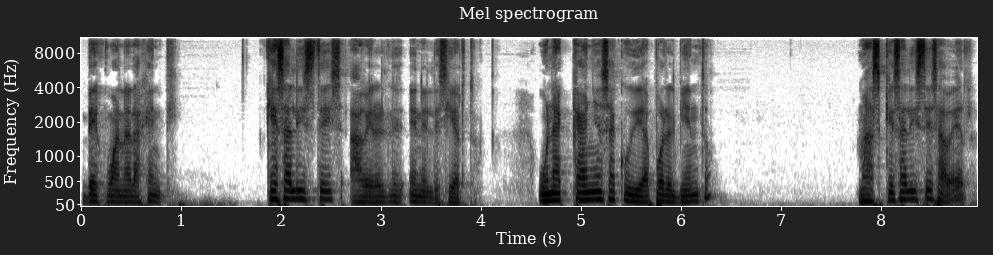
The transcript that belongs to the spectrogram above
de Juan a la gente, ¿qué salisteis a ver en el desierto? ¿Una caña sacudida por el viento? ¿Más que saliste a ver?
